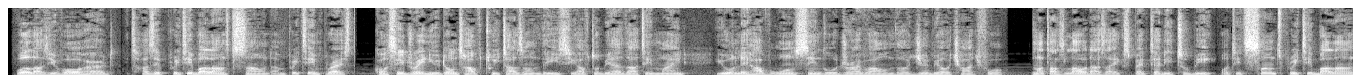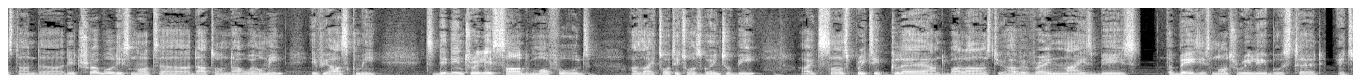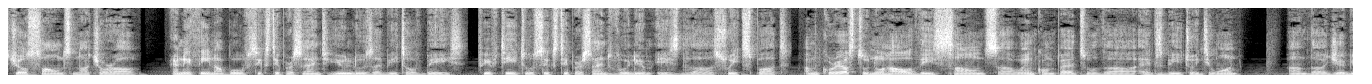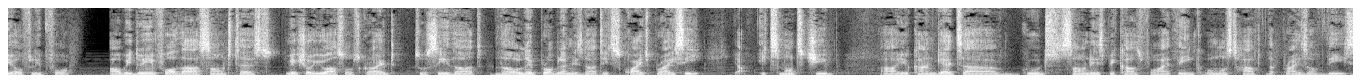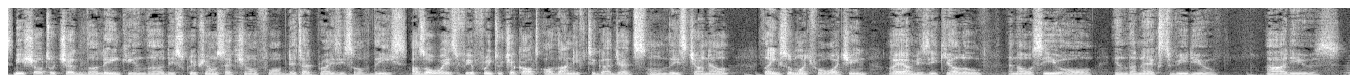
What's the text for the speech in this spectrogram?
Well, as you've all heard, it has a pretty balanced sound. I'm pretty impressed. Considering you don't have tweeters on this, you have to bear that in mind. You only have one single driver on the JBL Charge 4. Not as loud as I expected it to be, but it sounds pretty balanced and uh, the treble is not uh, that underwhelming if you ask me. It didn't really sound muffled as I thought it was going to be. Uh, it sounds pretty clear and balanced. You have a very nice bass. The bass is not really boosted. It just sounds natural. Anything above 60% you lose a bit of bass. 50 to 60% volume is the sweet spot. I'm curious to know how this sounds uh, when compared to the XB21 and the JBL Flip 4. I'll be doing further sound tests. Make sure you are subscribed to see that. The only problem is that it's quite pricey. Yeah, it's not cheap uh, you can get uh, good sounding speakers for I think almost half the price of these. Be sure to check the link in the description section for updated prices of these. As always, feel free to check out other nifty gadgets on this channel. Thanks so much for watching. I am Ezekielo and I will see you all in the next video. Adios.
